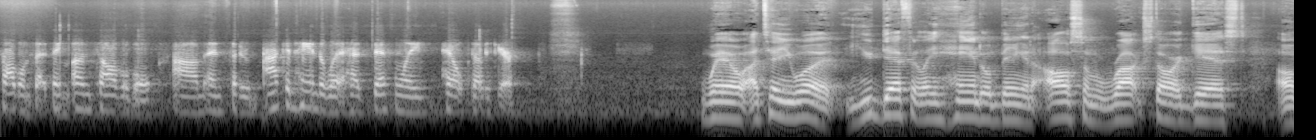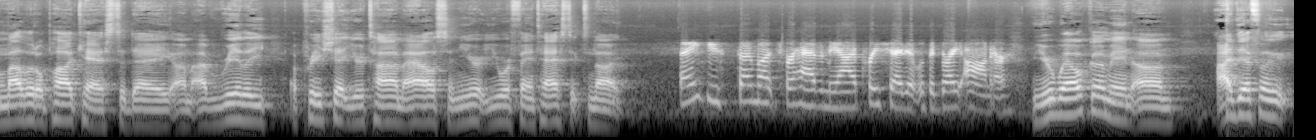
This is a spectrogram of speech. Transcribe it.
problems that seem unsolvable. Um, and so I can handle it has definitely helped us here. Well, I tell you what, you definitely handled being an awesome rock star guest on my little podcast today. Um, I really appreciate your time, Allison. You're you were fantastic tonight. Thank you so much for having me. I appreciate it. It was a great honor. You're welcome, and um, I definitely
